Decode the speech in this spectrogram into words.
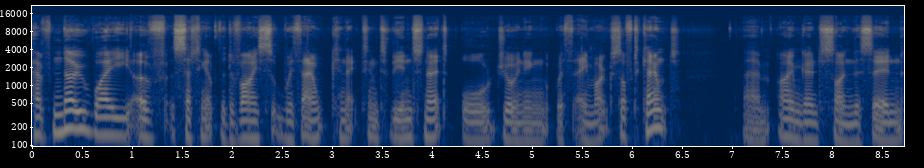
have no way of setting up the device without connecting to the internet or joining with a Microsoft account. Um, I'm going to sign this in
